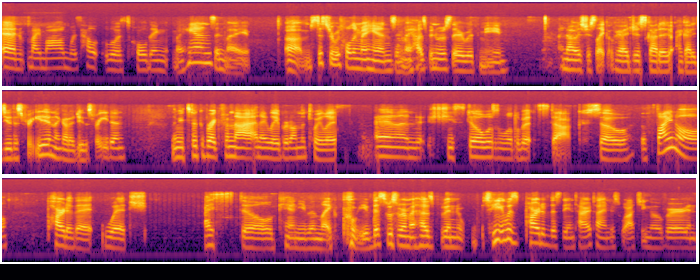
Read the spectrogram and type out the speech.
And my mom was help was holding my hands, and my um, sister was holding my hands, and my husband was there with me. And I was just like, okay, I just gotta, I gotta do this for Eden. I gotta do this for Eden. Then we took a break from that, and I labored on the toilet, and she still was a little bit stuck. So the final part of it, which I still can't even like believe this was where my husband he was part of this the entire time just watching over and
